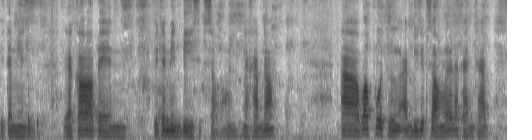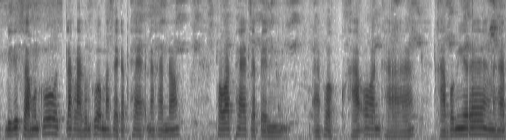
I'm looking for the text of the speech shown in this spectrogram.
วิตามิน แล้วก็เป็นวิตามิน B12 นะครับเนาะ อ่าว่าพูดถึงอัน B12 เลยละกันครับ B12 คุณครูหลักๆคุณครูเอามาใส่กับแพะนะครับเนาะเพราะว่าแพะจะเป็นอ่าพวกขาอ่อนขาขาบ่มีแรงนะครับ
